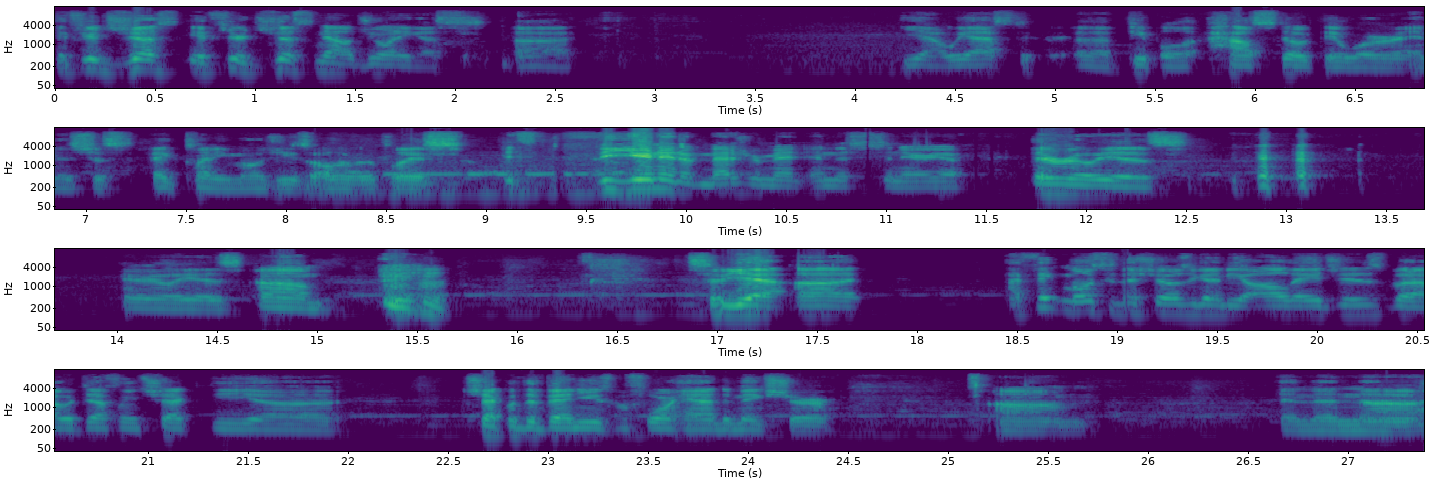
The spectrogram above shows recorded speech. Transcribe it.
If you're just if you're just now joining us, uh, yeah, we asked uh, people how stoked they were, and it's just eggplant emojis all over the place. It's the unit of measurement in this scenario. It really is. it really is. Um, so yeah, uh, I think most of the shows are going to be all ages, but I would definitely check the uh, check with the venues beforehand to make sure. Um, and then uh,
